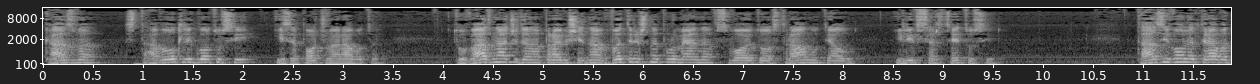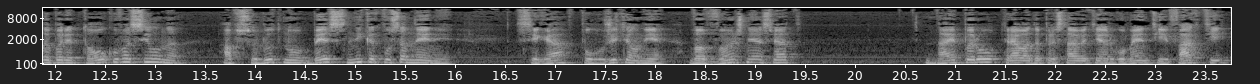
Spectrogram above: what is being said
Казва, става от леглото си и започва работа. Това значи да направиш една вътрешна промяна в своето астрално тяло или в сърцето си. Тази воля трябва да бъде толкова силна, абсолютно без никакво съмнение. Сега в положителния, във външния свят, най-първо трябва да представите аргументи и факти,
